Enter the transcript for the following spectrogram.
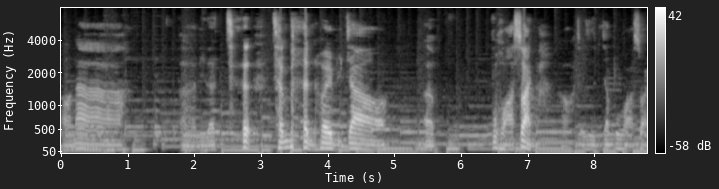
哦，那呃，你的成成本会比较呃。不划算啊，啊，就是比较不划算。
